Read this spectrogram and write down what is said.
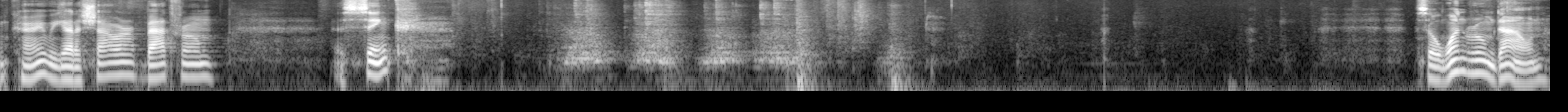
Okay, we got a shower, bathroom, a sink. So one room down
